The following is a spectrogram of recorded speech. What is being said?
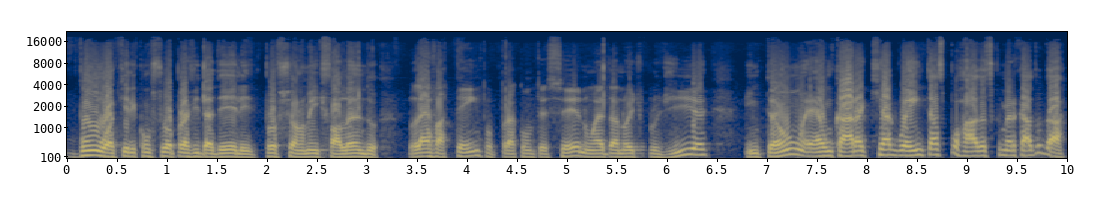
boa que ele construa para a vida dele, profissionalmente falando, leva tempo para acontecer, não é da noite para o dia. Então é um cara que aguenta as porradas que o mercado dá.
